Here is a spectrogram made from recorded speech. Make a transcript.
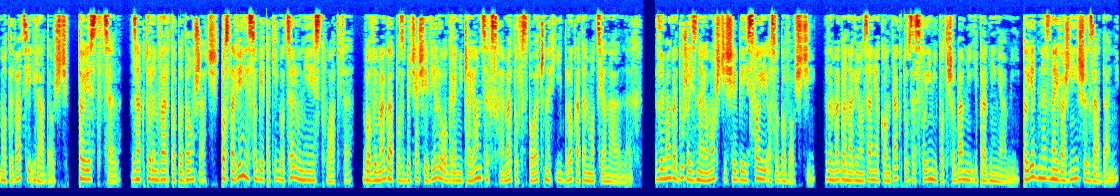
motywację i radość, to jest cel, za którym warto podążać. Postawienie sobie takiego celu nie jest łatwe, bo wymaga pozbycia się wielu ograniczających schematów społecznych i blokad emocjonalnych. Wymaga dużej znajomości siebie i swojej osobowości, wymaga nawiązania kontaktu ze swoimi potrzebami i pragnieniami. To jedne z najważniejszych zadań,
